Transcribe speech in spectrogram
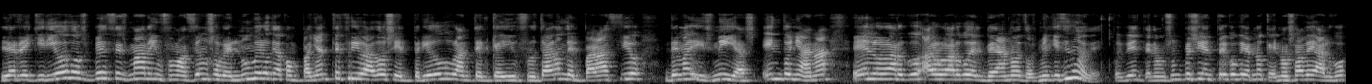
le requirió dos veces más la información sobre el número de acompañantes privados y el periodo durante el que disfrutaron del Palacio de Marismillas en Doñana en lo largo, a lo largo del verano de 2019. Pues bien, tenemos un presidente del gobierno que no sabe algo,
